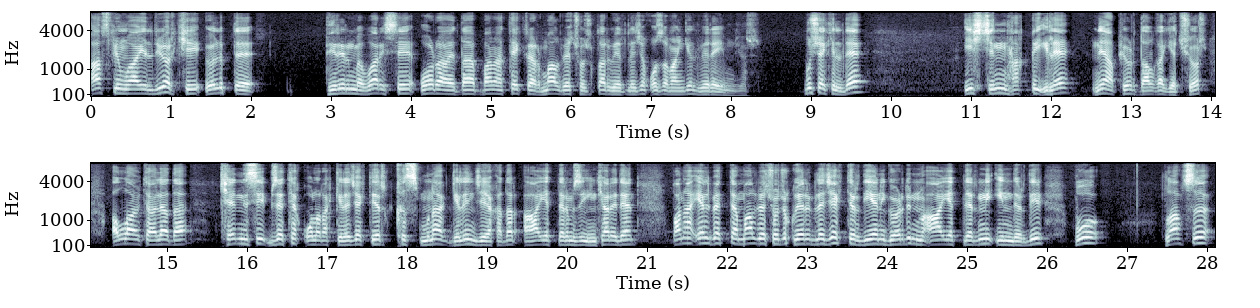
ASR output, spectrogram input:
As bin Vail diyor ki ölüp de dirilme var ise orada bana tekrar mal ve çocuklar verilecek o zaman gel vereyim diyor. Bu şekilde işçinin hakkı ile ne yapıyor? Dalga geçiyor. Allahü Teala da kendisi bize tek olarak gelecektir. Kısmına gelinceye kadar ayetlerimizi inkar eden, bana elbette mal ve çocuk verilecektir diyeni gördün mü ayetlerini indirdi. Bu lafzı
